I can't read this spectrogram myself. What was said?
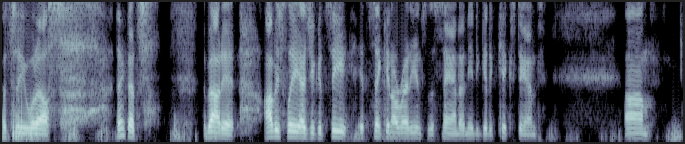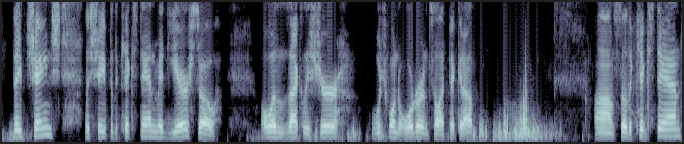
Let's see what else. I think that's about it. Obviously, as you can see, it's sinking already into the sand. I need to get a kickstand. Um, they've changed the shape of the kickstand mid-year, so I wasn't exactly sure which one to order until I pick it up. Um, so the kickstand,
